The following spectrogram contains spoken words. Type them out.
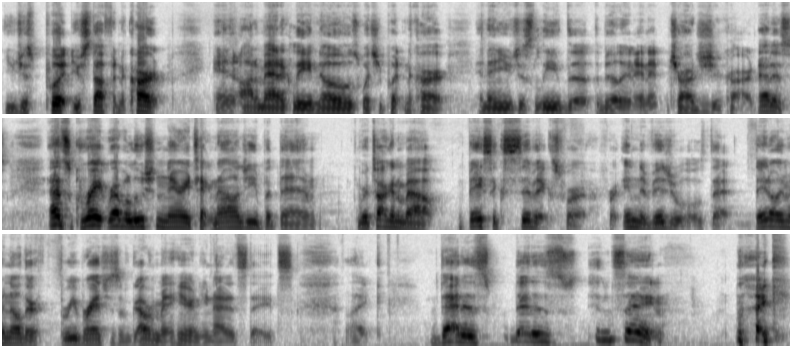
you just put your stuff in the cart and it automatically knows what you put in the cart and then you just leave the, the building and it charges your card. That is that's great revolutionary technology, but then we're talking about basic civics for, for individuals that they don't even know there are three branches of government here in the United States. Like that is that is insane. Like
